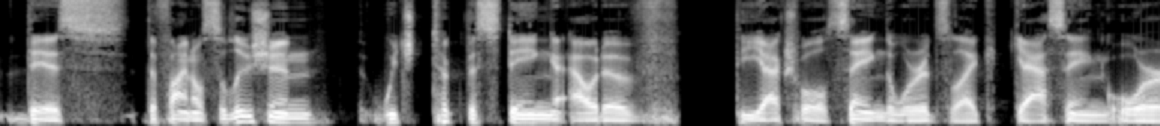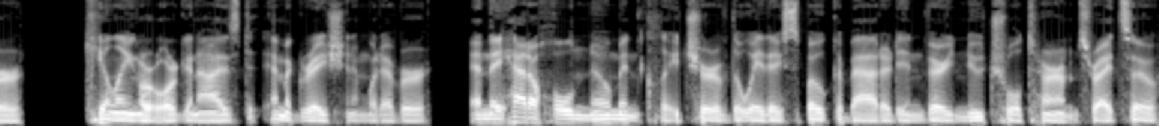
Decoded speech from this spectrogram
this, the final solution, which took the sting out of the actual saying the words like gassing or killing or organized emigration and whatever. And they had a whole nomenclature of the way they spoke about it in very neutral terms, right? So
